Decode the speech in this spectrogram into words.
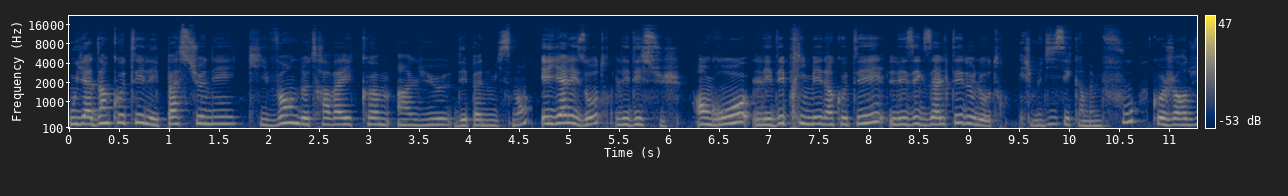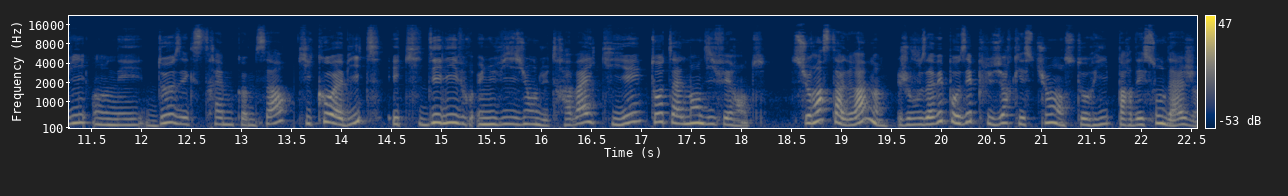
où il y a d'un côté les passionnés qui vendent le travail comme un lieu d'épanouissement, et il y a les autres, les déçus. En gros, les déprimés d'un côté, les exaltés de l'autre. Et je me dis, c'est quand même fou qu'aujourd'hui, on ait deux extrêmes comme ça, qui cohabitent et qui délivrent une vision du travail qui est totalement différente. Sur Instagram, je vous avais posé plusieurs questions en story par des sondages.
